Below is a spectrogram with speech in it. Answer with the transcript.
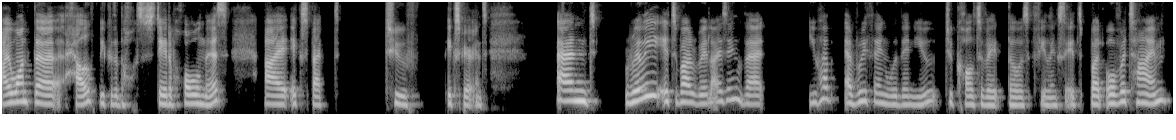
I want the health because of the state of wholeness I expect to experience. And really it's about realizing that you have everything within you to cultivate those feeling states but over time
